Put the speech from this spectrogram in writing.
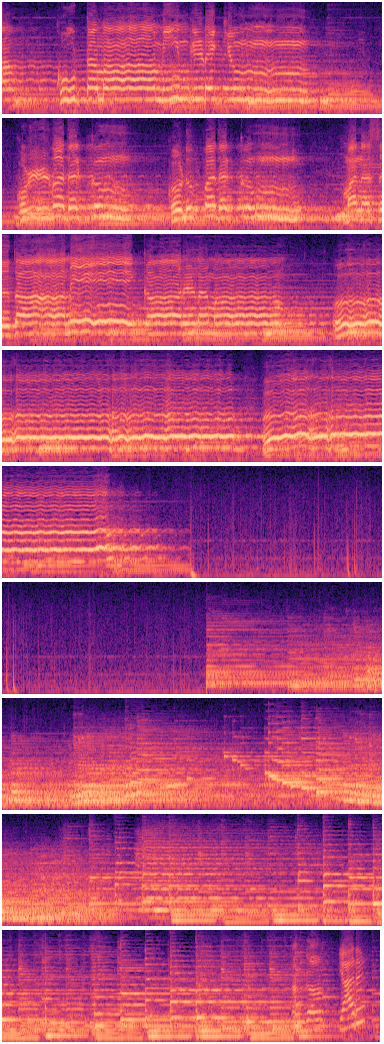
கூட்டமா மீன் கிடைக்கும். கொள்வதற்கும் கொடுப்பதற்கும் மனசுதானே காரணமா ஓ,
